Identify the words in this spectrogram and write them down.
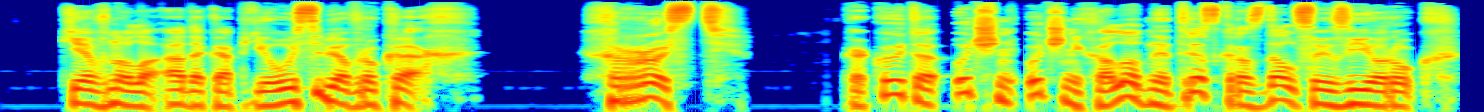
— кивнула Ада копью у себя в руках. Хрусть! Какой-то очень-очень холодный треск раздался из её рук.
